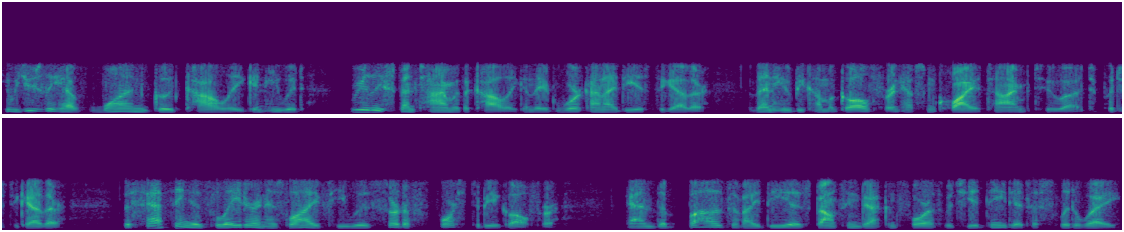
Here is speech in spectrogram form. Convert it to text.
He would usually have one good colleague, and he would really spend time with a colleague, and they'd work on ideas together. Then he would become a golfer and have some quiet time to uh, to put it together. The sad thing is, later in his life, he was sort of forced to be a golfer, and the buzz of ideas bouncing back and forth, which he had needed, has slid away.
